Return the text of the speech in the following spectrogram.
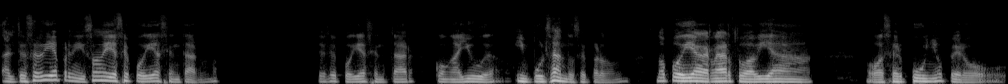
al tercer día de prednisona ya se podía sentar, ¿no? Ya se podía sentar con ayuda, impulsándose, perdón. No podía agarrar todavía o hacer puño, pero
